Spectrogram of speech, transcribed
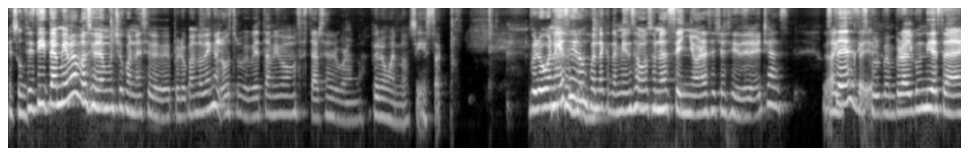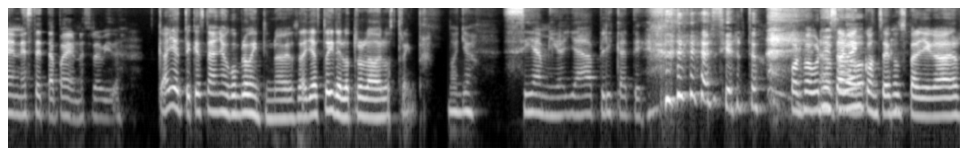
Es un... Sí, sí, también me emocioné mucho con ese bebé, pero cuando venga el otro bebé también vamos a estar celebrando. Pero bueno, sí, exacto. Pero bueno, ya se dieron cuenta que también somos unas señoras hechas y derechas. Ustedes disculpen, pero algún día estarán en esta etapa de nuestra vida. cállate que este año cumplo 29, o sea, ya estoy del otro lado de los 30. No, ya. Sí, amiga, ya aplícate. Es cierto. Por favor, No, si saben pero- consejos para llegar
